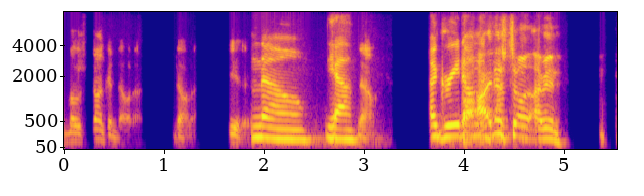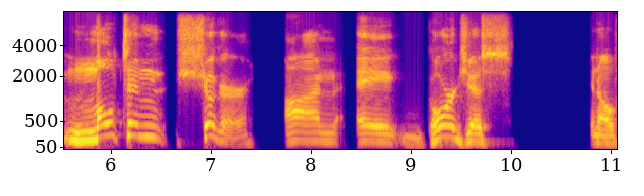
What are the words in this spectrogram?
most Dunkin' Donut donut either. No, yeah, No. agreed on. Well, I just don't. I mean, molten sugar on a gorgeous, you know,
